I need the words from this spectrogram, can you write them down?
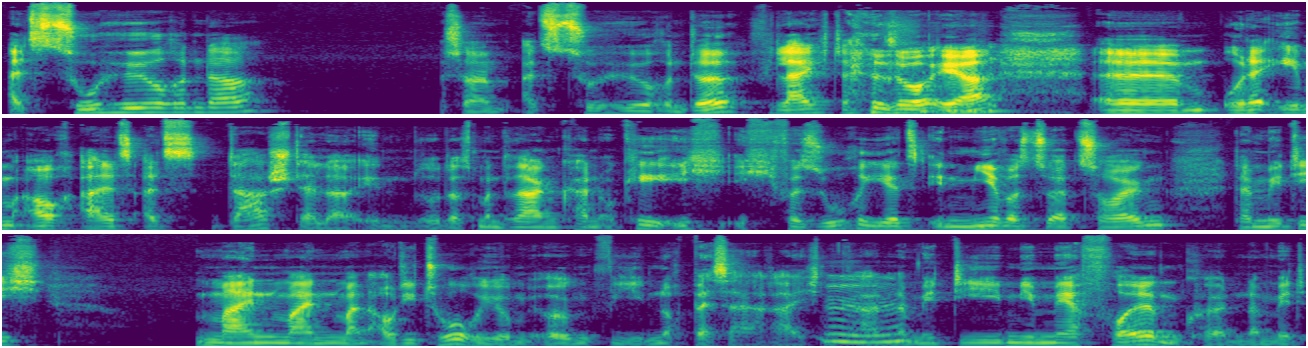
als Zuhörender sondern als Zuhörende vielleicht, so, ja, ähm, oder eben auch als, als Darstellerin, so dass man sagen kann, okay, ich, ich versuche jetzt in mir was zu erzeugen, damit ich mein, mein, mein Auditorium irgendwie noch besser erreichen kann, Mhm. damit die mir mehr folgen können, damit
